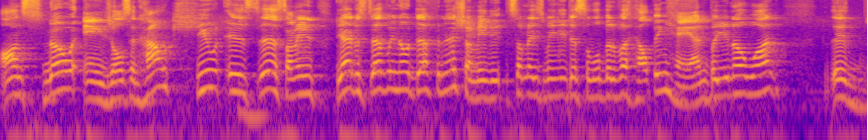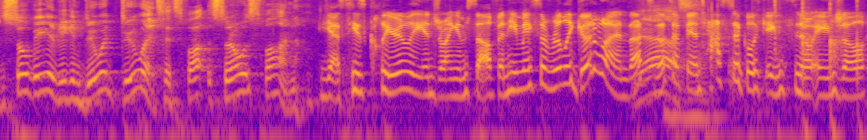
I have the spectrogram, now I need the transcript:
on snow angels. And how cute is this? I mean, yeah, there's definitely no definition. I mean, some days we need just a little bit of a helping hand, but you know what? So be it. If you can do it, do it. It's fun. Snow is fun. Yes, he's clearly enjoying himself, and he makes a really good one. That's yes. that's a fantastic looking snow angel.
